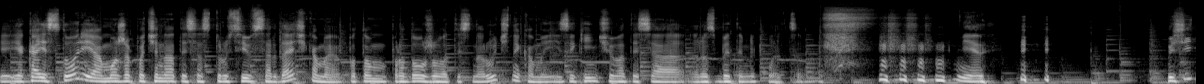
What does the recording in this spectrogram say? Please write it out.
Яка історія може починатися з трусів сердечками, потім продовжуватись наручниками і закінчуватися розбитими кольцями? Ні. Пишіть,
